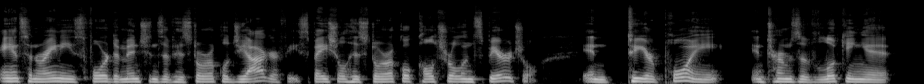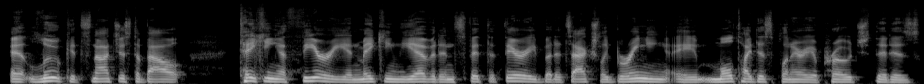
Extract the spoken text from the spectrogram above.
Anson Rainey's four dimensions of historical geography spatial, historical, cultural, and spiritual. And to your point, in terms of looking at, at Luke, it's not just about taking a theory and making the evidence fit the theory, but it's actually bringing a multidisciplinary approach that is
